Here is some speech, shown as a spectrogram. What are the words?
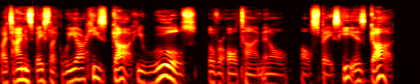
by time and space like we are. He's God. He rules over all time and all, all space. He is God.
